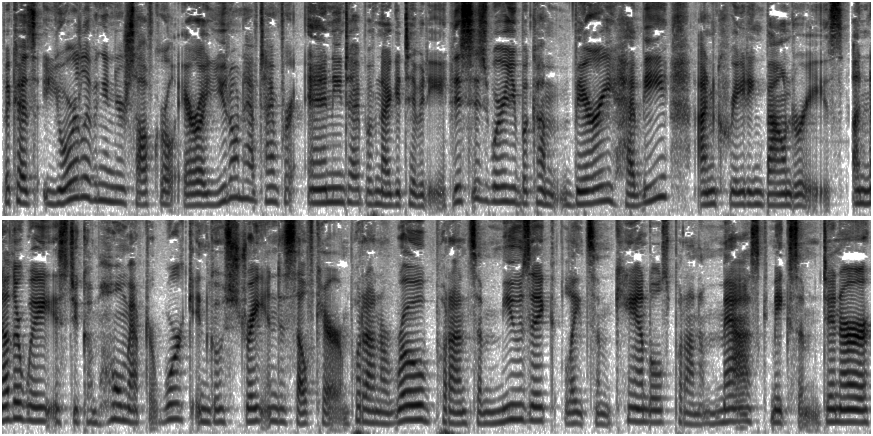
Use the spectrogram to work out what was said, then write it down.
because you're living in your soft girl era. You don't have time for any type of negativity. This is where you become very heavy on creating boundaries. Another way is to come home after work and go straight into self care. Put on a robe, put on some music, light some candles, put on a mask, make some dinner,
